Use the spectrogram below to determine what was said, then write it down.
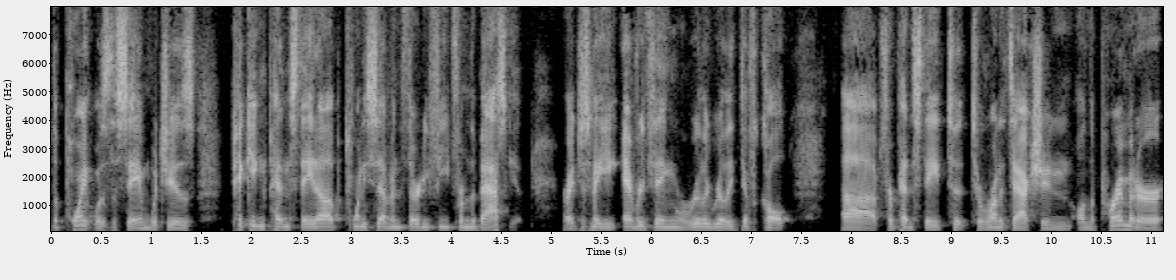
the point was the same, which is picking Penn State up 27, 30 feet from the basket, right? Just making everything really, really difficult uh, for Penn State to, to run its action on the perimeter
